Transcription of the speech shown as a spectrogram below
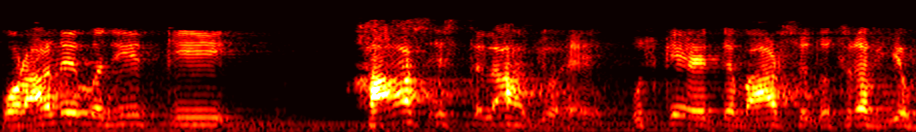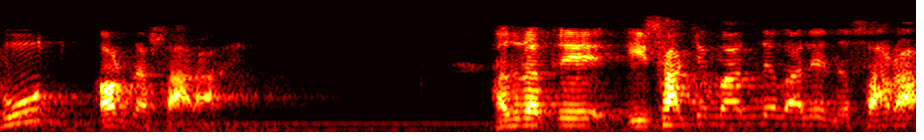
قرآن مجید کی خاص اصطلاح جو ہے، اس کے اعتبار سے تو صرف یہود اور نصارہ ہے حضرت عیسیٰ کے ماننے والے نصارہ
